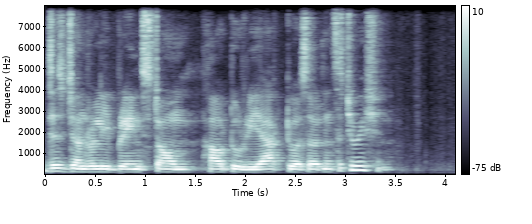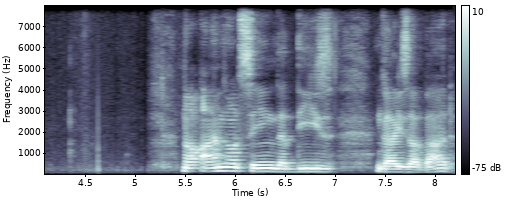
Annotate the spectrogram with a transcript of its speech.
just generally brainstorm how to react to a certain situation. Now, I'm not saying that these guys are bad.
